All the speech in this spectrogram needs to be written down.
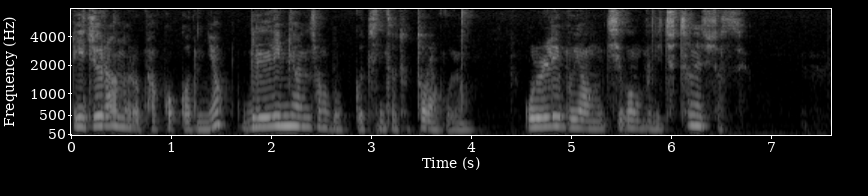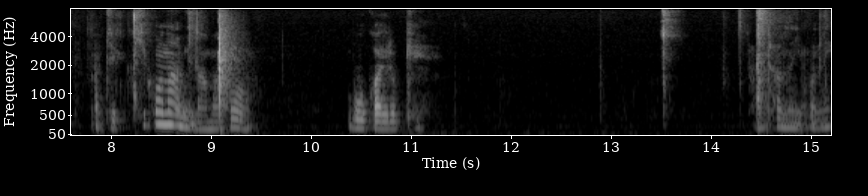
리쥬란으로 바꿨거든요. 밀림 현상도 없고 진짜 좋더라고요. 올리브영 직원분이 추천해 주셨어요. 아직 피곤함이 남아서 뭐가 이렇게 그럼 저는 이번에?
